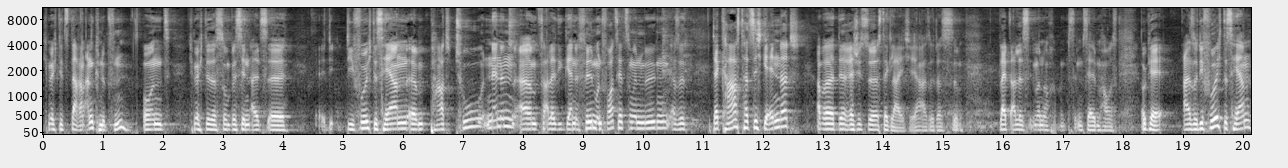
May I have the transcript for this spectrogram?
Ich möchte jetzt daran anknüpfen und ich möchte das so ein bisschen als äh, die, die, Furcht des Herrn ähm, Part 2 nennen, ähm, für alle, die gerne Filme und Fortsetzungen mögen. Also der Cast hat sich geändert, aber der Regisseur ist der gleiche. Ja? Also das äh, bleibt alles immer noch im selben Haus. Okay, also die Furcht des Herrn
